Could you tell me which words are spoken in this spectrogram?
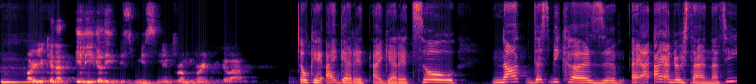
Mm. or you cannot illegally dismiss me from work, di ba? Okay, I get it. I get it. So Not just because uh, I, I understand na. See,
